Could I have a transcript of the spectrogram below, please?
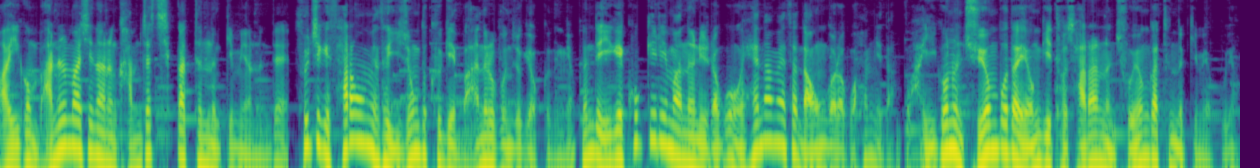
와 이건 마늘 맛이 나는 감자칩 같은 느낌이었는데 솔직히 살아오면서 이 정도 크기의 마늘을 본 적이 없거든요. 근데 이게 코끼리 마늘이라고 해남에서 나온 거라고 합니다. 와 이거는 주연보다 연기 더 잘하는 조연 같은 느낌이었고요.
